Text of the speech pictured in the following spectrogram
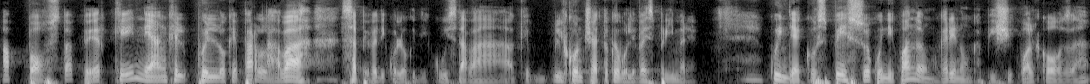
apposta perché neanche quello che parlava sapeva di quello di cui stava, che, il concetto che voleva esprimere. Quindi ecco, spesso, quindi quando magari non capisci qualcosa,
